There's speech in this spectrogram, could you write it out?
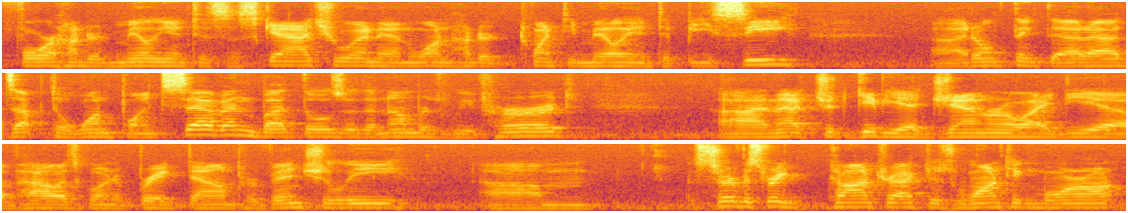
400 million to Saskatchewan, and 120 million to BC. I don't think that adds up to 1.7, but those are the numbers we've heard. Uh, and that should give you a general idea of how it's going to break down provincially. Um, service rig contractors wanting more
